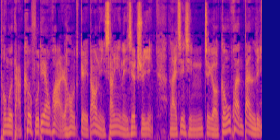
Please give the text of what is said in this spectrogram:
通过打客服电话，然后给到你相应。哪些指引来进行这个更换办理，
